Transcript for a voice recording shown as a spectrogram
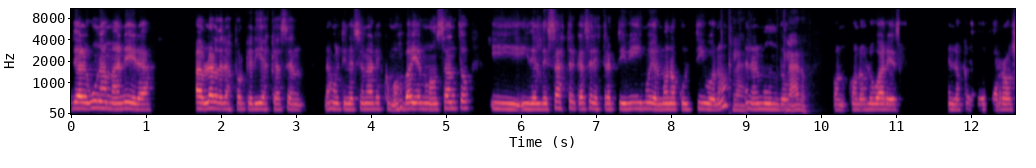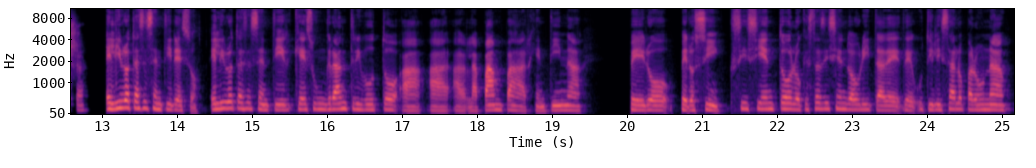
de alguna manera hablar de las porquerías que hacen las multinacionales como Bayer Monsanto y, del desastre que hace el extractivismo y el monocultivo ¿no? en el mundo, claro. con, con los lugares en los que se desarrolla. El libro te hace sentir eso. El libro te hace sentir que es un gran tributo a, la Pampa, Argentina, pero, pero sí, sí siento lo que estás diciendo ahorita de, utilizarlo para una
